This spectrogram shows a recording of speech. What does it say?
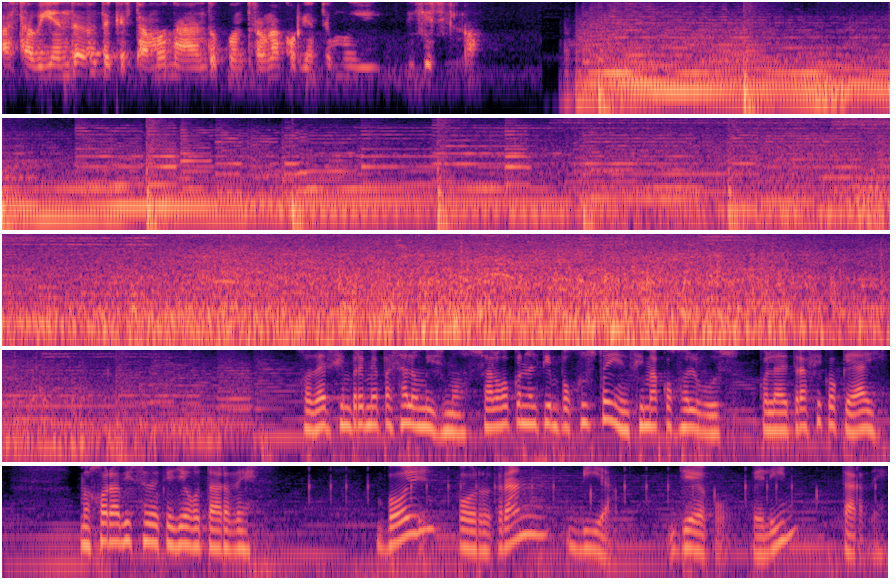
hasta viendo de que estamos nadando contra una corriente muy difícil, ¿no? Joder, siempre me pasa lo mismo. Salgo con el tiempo justo y encima cojo el bus, con la de tráfico que hay. Mejor aviso de que llego tarde. Voy por Gran Vía. Llego, pelín, tarde.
